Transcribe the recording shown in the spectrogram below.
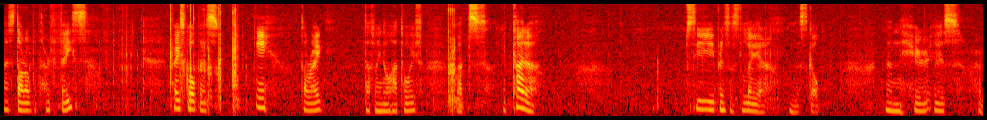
let's start off with her face. Face sculpt is eh, it's alright. Definitely no hot toys. But you can kinda see Princess Leia in the sculpt. And here is her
